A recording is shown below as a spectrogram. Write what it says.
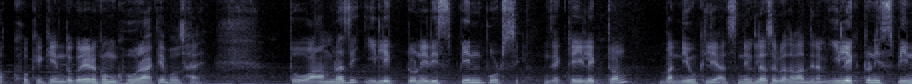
অক্ষকে কেন্দ্র করে এরকম ঘোরাকে বোঝায়। তো আমরা যে ইলেকট্রনের স্পিন পড়ছি, যে একটা ইলেকট্রন বা নিউক্লিয়াস, নিউক্লিয়াসের কথা বাদ দিলাম, ইলেকট্রন স্পিন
